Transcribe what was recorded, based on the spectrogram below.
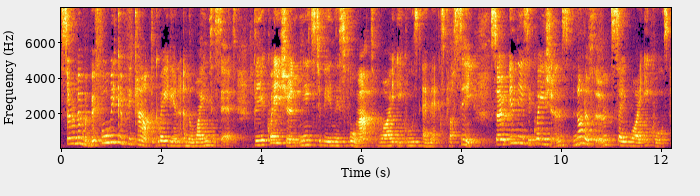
So remember, before we can pick out the gradient and the y-intercept, the equation needs to be in this format, y equals mx plus c. So in these equations, none of them say y equals,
